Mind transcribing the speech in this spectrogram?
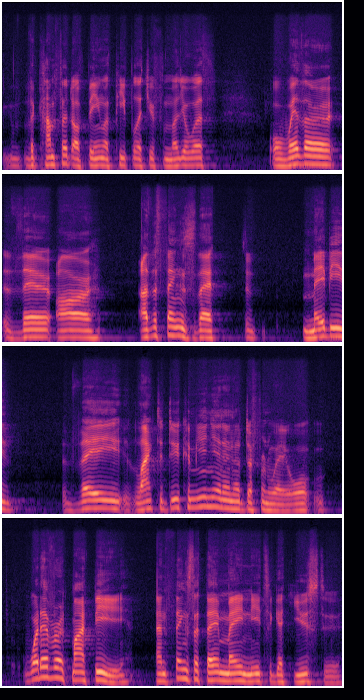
the comfort of being with people that you're familiar with, or whether there are other things that maybe they like to do communion in a different way, or whatever it might be, and things that they may need to get used to.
